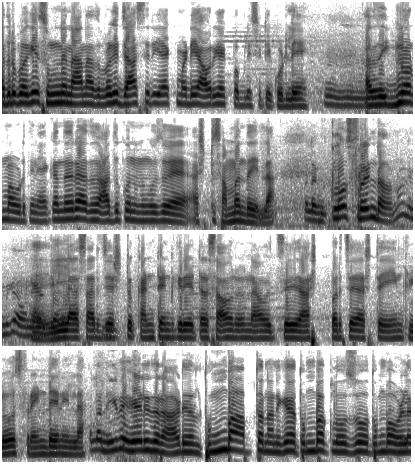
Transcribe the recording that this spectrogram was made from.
ಅದ್ರ ಬಗ್ಗೆ ಸುಮ್ಮನೆ ನಾನು ಅದ್ರ ಬಗ್ಗೆ ಜಾಸ್ತಿ ರಿಯಾಕ್ಟ್ ಮಾಡಿ ಅವ್ರಿಗೆ ಯಾಕೆ ಪಬ್ಲಿಸಿಟಿ ಕೊಡಲಿ? ಅದು ಇಗ್ನೋರ್ ಮಾಡ್ಬಿಡ್ತೀನಿ. ಯಾಕಂದರೆ ಅದು ಅದಕ್ಕೂ ನನಗೂ ಅಷ್ಟು ಸಂಬಂಧ ಇಲ್ಲ. ಅಲ್ಲ ಕ್ಲೋಸ್ ಫ್ರೆಂಡ್ ಅವನು ನಿಮಗೆ? ಅವನು ಇಲ್ಲ ಸರ್ ಜಸ್ಟ್ ಕಂಟೆಂಟ್ ಕ್ರಿಯೇಟರ್ಸ್ ಅವರು ನಾವು ಅಷ್ಟು ಪರಿಚಯ ಅಷ್ಟೇ ಏನು ಕ್ಲೋಸ್ ಫ್ರೆಂಡ್ ಏನಿಲ್ಲ. ಅಲ್ಲ ನೀವೇ ಹೇಳಿದಾರೆ ಆಡಿಯೋ ತುಂಬಾ ಆಪ್ತ ನನಗೆ ತುಂಬಾ ಕ್ಲೋಸು ತುಂಬಾ ಒಳ್ಳೆ.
